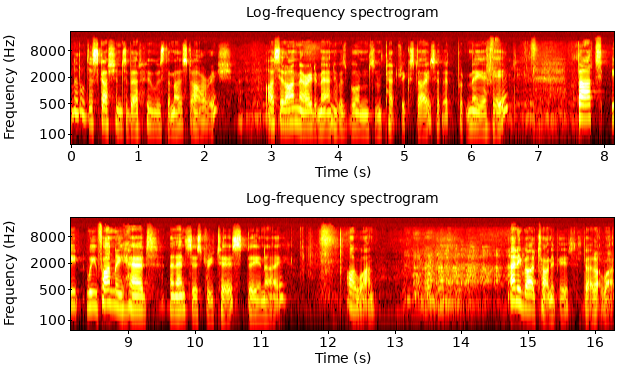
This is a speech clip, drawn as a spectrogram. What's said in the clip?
little discussions about who was the most Irish. I said I married a man who was born on St Patrick's Day, so that put me ahead. But it, we finally had an ancestry test, DNA, I won. Only by a tiny bit, but I won't.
